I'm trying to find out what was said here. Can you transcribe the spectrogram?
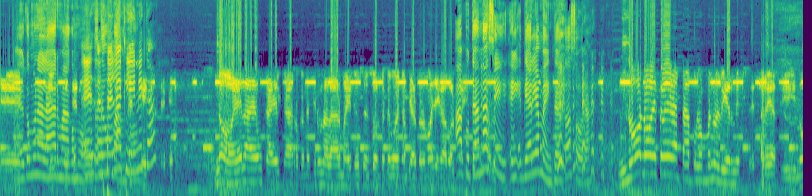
eh, Es como una alarma, como... Eh, usted tiene ¿Está en la clínica? No, él es un caer el carro que me tira una alarma y de un sensor que tengo que cambiar, pero no ha llegado al Ah, país. pues usted anda así eh, diariamente, a todas horas. No, no, eso es hasta por lo menos el viernes. Estaré así, no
